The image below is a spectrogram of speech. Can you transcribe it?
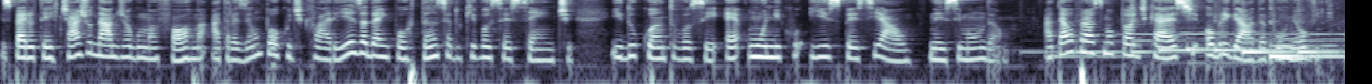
Espero ter te ajudado de alguma forma a trazer um pouco de clareza da importância do que você sente e do quanto você é único e especial nesse mundão. Até o próximo podcast. Obrigada por me ouvir.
